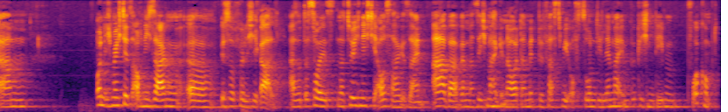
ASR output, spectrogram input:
Ähm, und ich möchte jetzt auch nicht sagen, äh, ist doch völlig egal. Also das soll jetzt natürlich nicht die Aussage sein. Aber wenn man sich mal genauer damit befasst, wie oft so ein Dilemma im wirklichen Leben vorkommt.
